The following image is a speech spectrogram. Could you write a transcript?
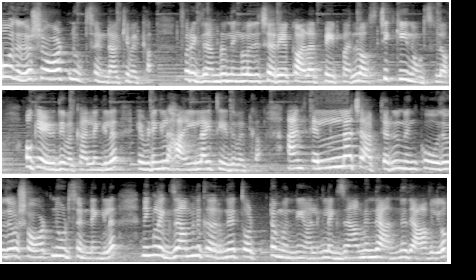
ഓരോരോ ഷോർട്ട് നോട്ട്സ് ഉണ്ടാക്കി വെക്കുക ഫോർ എക്സാമ്പിൾ നിങ്ങളൊരു ചെറിയ കളർ പേപ്പറിലോ സ്റ്റിക്കി നോട്ട്സിലോ ഒക്കെ എഴുതി വെക്കുക അല്ലെങ്കിൽ എവിടെയെങ്കിലും ഹൈലൈറ്റ് ചെയ്ത് വെക്കുക ആൻഡ് എല്ലാ ചാപ്റ്ററിനും നിങ്ങൾക്ക് ഓരോരോ ഷോർട്ട് നോട്ട്സ് ഉണ്ടെങ്കിൽ നിങ്ങൾ എക്സാമിന് കയറുന്നതിന് തൊട്ട് മുന്നെയോ അല്ലെങ്കിൽ എക്സാമിന്റെ അന്ന് രാവിലെയോ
